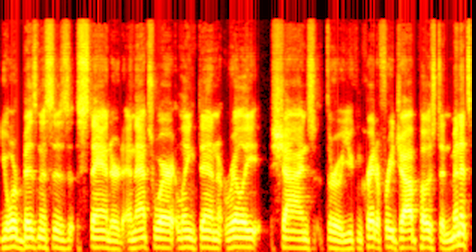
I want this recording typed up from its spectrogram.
your business's standard. And that's where LinkedIn really shines through. You can create a free job post in minutes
